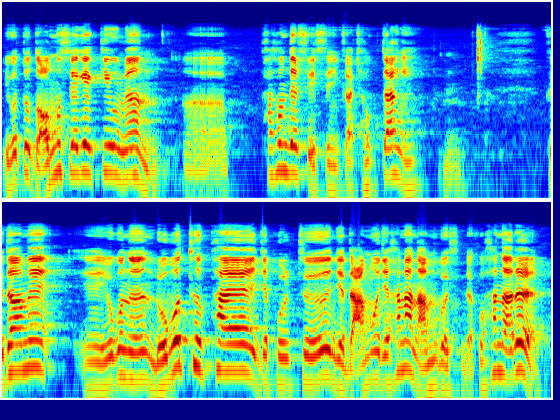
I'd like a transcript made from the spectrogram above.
이것도 너무 세게 끼우면 어, 파손될 수 있으니까 적당히. 그 다음에 요거는 로버트 팔 이제 볼트 이제 나머지 하나 남은 거 있습니다. 그 하나를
